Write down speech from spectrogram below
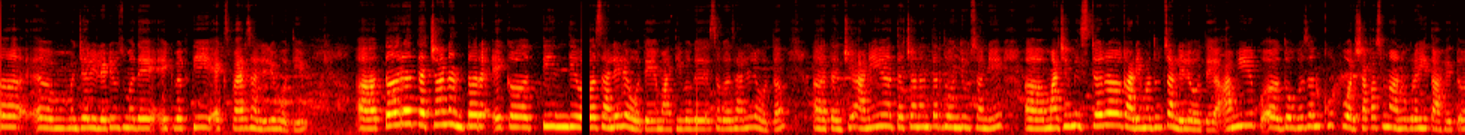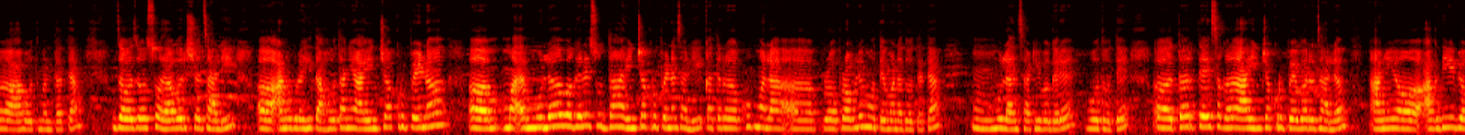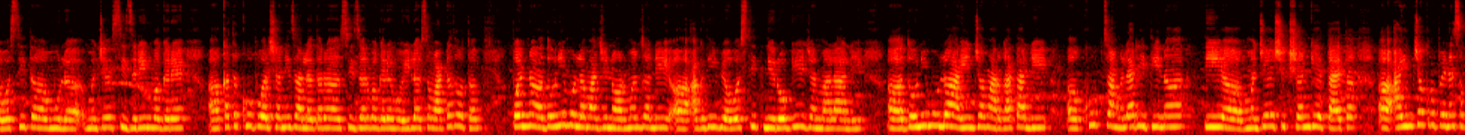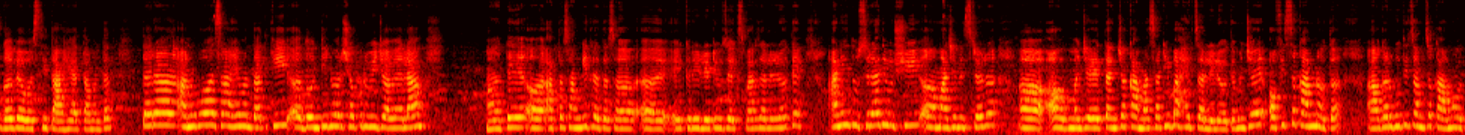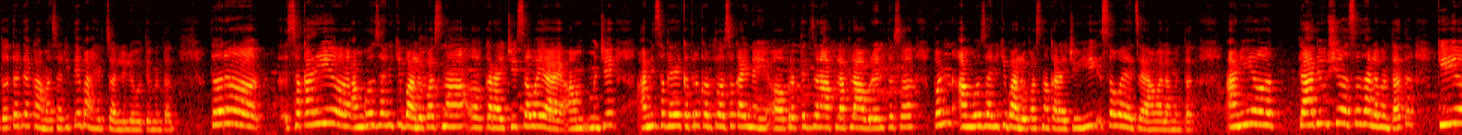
म्हणजे रिलेटिव्समध्ये एक व्यक्ती एक्सपायर झालेली होती. तर त्याच्यानंतर एक तीन दिवस झालेले होते माती वगैरे सगळं झालेलं होतं त्यांची. आणि त्याच्यानंतर दोन दिवसांनी माझे मिस्टर गाडीमधून चाललेले होते. आम्ही दोघंजण खूप वर्षापासून अनुग्रहित आहेत आहोत म्हणतात त्या. जवळजवळ सोळा वर्ष झाली अनुग्रहित आहोत. आणि आईंच्या कृपेनं मुलं वगैरे सुद्धा आईंच्या कृपेनं झाली. का तर खूप मला प्रॉ प्रॉब्लेम होते म्हणत होत्या त्या. मुलांसाठी वगैरे होत होते. तर ते सगळं आईंच्या कृपेवर झालं. आणि अगदी व्यवस्थित मुलं म्हणजे सिझरिंग वगैरे का तर खूप वर्षांनी झालं तर सिझर वगैरे होईल असं वाटत होतं. पण दोन्ही मुलं माझी नॉर्मल झाली. अगदी व्यवस्थित निरोगी जन्माला आली. दोन्ही मुलं आईंच्या मार्गात आली. खूप चांगल्या रीतीनं ती म्हणजे शिक्षण घेत आहेत आईंच्या कृपेने सगळं व्यवस्थित आहे आता म्हणतात. तर अनुभव असा आहे म्हणतात की दोन तीन वर्षापूर्वी ज्यावेळेला वेळेला ते आता सांगितलं तसं एक रिलेटिव्हज एक्सपायर झालेले होते आणि दुसऱ्या दिवशी माझे मिस्टर म्हणजे त्यांच्या कामासाठी बाहेर चाललेले होते. म्हणजे ऑफिसचं काम नव्हतं घरगुतीचं घरगुतीच आमचं काम होतं तर त्या कामासाठी ते बाहेर चाललेले होते म्हणतात. तर सकाळी आंघोळ झाली की बालोपासना करायची सवय आहे. आम म्हणजे आम्ही सगळे एकत्र करतो असं काही नाही. प्रत्येकजण आपलं आपलं आवरेल तसं पण आंघोळ झाली की बालोपासना करायची ही सवयच आहे आम्हाला म्हणतात. आणि त्या दिवशी असं झालं म्हणतात की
